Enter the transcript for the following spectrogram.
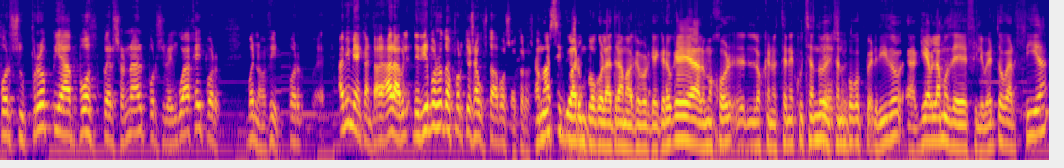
por su propia voz personal, por su lenguaje y por, bueno, en fin, por... eh, A mí me ha encantado. Ahora, decid vosotros por qué os ha gustado a vosotros. Vamos a situar un poco la trama, que porque creo que a lo mejor eh, los que nos estén escuchando Eso están un poco perdidos. Aquí hablamos de Filiberto García,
